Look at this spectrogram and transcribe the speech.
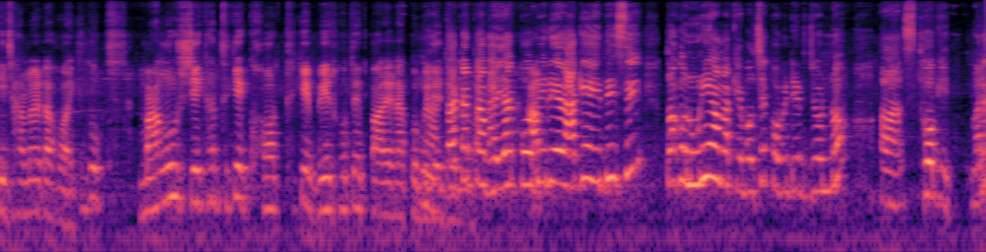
এই ঝামেলাটা হয়। কিন্তু মানুষ যেখান থেকে ঘর থেকে বের হতে পারে না কোভিডের টাকাটা ভাইয়া কোভিড এর আগে দিছি। তখন উনি আমাকে বলছে কোভিড এর জন্য স্থগিত। মানে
